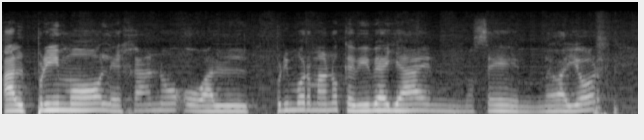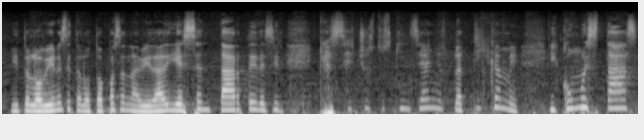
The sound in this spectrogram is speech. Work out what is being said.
al primo lejano o al primo hermano que vive allá en, no sé, en Nueva York y te lo vienes y te lo topas en Navidad y es sentarte y decir, ¿qué has hecho estos 15 años? Platícame. ¿Y cómo estás?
